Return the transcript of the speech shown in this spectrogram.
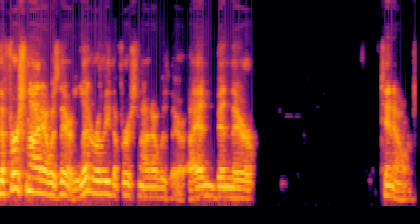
The first night I was there, literally the first night I was there, I hadn't been there 10 hours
